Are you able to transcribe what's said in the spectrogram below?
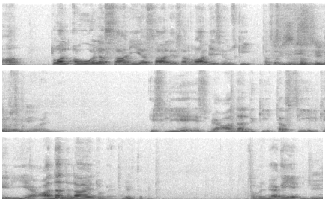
हाँ तो अल असानी असालिस अर्राबि से उसकी तफसील हो रही है। इसलिए इसमें आदद की तफसील के लिए आदद लाएँ तो बेहतर है। समझ में आ गई है? जी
